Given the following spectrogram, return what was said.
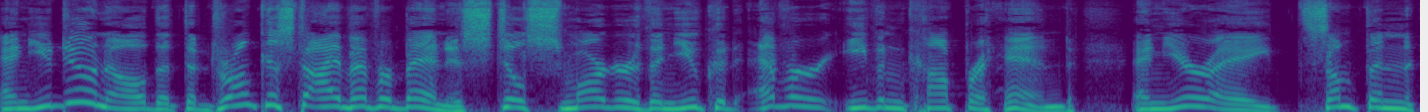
And you do know that the drunkest I've ever been is still smarter than you could ever even comprehend. And you're a something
